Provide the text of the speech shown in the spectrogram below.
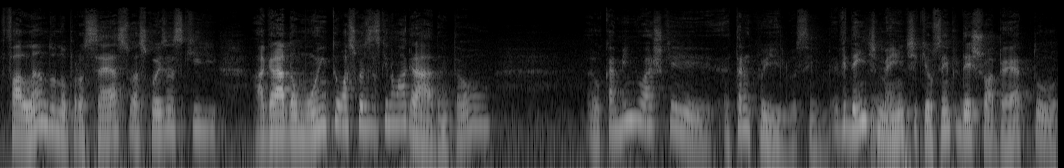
falando no processo as coisas que agradam muito ou as coisas que não agradam. Então, o caminho eu acho que é tranquilo. Assim. Evidentemente que eu sempre deixo aberto,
